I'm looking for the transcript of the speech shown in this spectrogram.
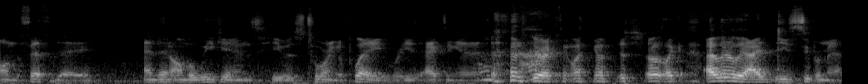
on the fifth day. And then on the weekends, he was touring a play where he's acting in it Oh, and directing like on his show. Like I literally, I he's Superman.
